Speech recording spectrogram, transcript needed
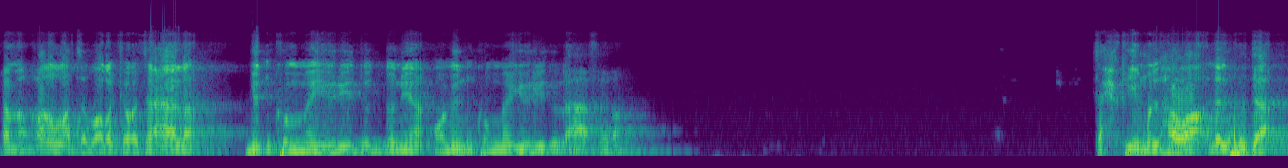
كما قال الله تبارك وتعالى منكم من يريد الدنيا ومنكم من يريد الآخرة. تحكيم الهوى للهدى.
